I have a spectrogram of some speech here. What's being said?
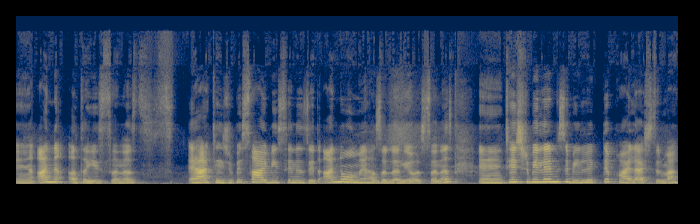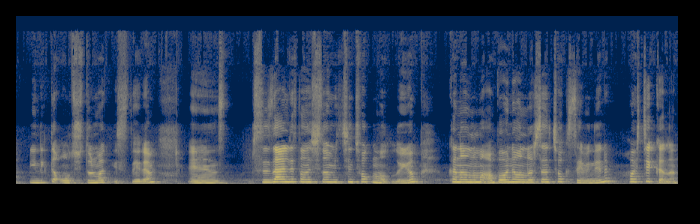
e, anne adayıysanız eğer tecrübe sahibiyseniz ya da anne olmaya hazırlanıyorsanız e, tecrübelerimizi birlikte paylaştırmak, birlikte oluşturmak isterim. E, sizlerle tanıştığım için çok mutluyum. Kanalıma abone olursanız çok sevinirim. Hoşçakalın.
